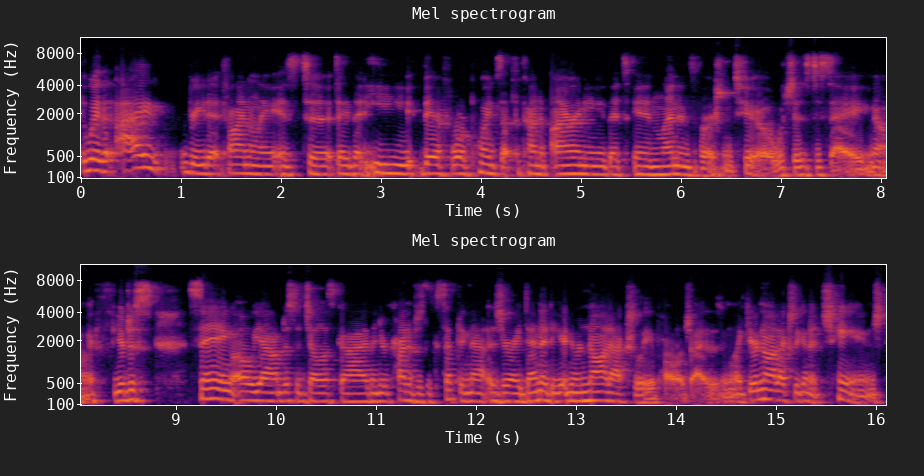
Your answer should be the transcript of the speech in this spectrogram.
the way that I read it finally is to say that he therefore points up the kind of irony irony that's in Lennon's version too, which is to say, you know, if you're just saying, "Oh yeah, I'm just a jealous guy," then you're kind of just accepting that as your identity, and you're not actually apologizing. Like you're not actually going to change.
